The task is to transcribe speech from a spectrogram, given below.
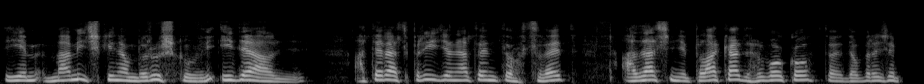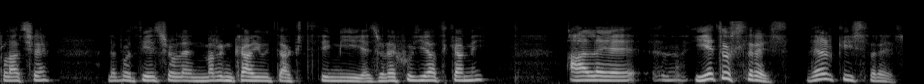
je v mamičkinom brúšku ideálne. A teraz príde na tento svet a začne plakať hlboko, to je dobre, že plače, lebo tie, čo len mrnkajú, tak tými je zle chudiatkami ale e, je to stres, veľký stres.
